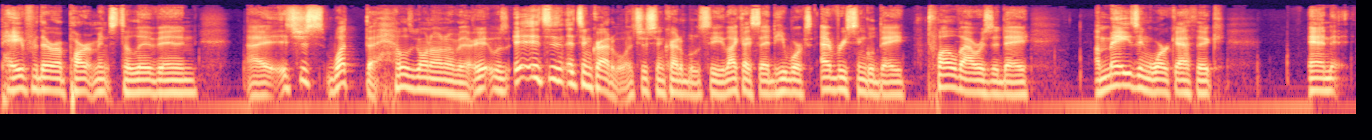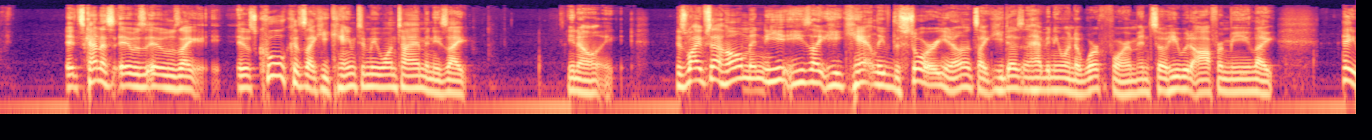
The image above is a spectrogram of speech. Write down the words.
pay for their apartments to live in. Uh, it's just what the hell is going on over there. It was it, it's it's incredible. It's just incredible to see. Like I said, he works every single day, 12 hours a day. Amazing work ethic. And it's kind of it was it was like it was cool cuz like he came to me one time and he's like you know, his wife's at home and he, he's like he can't leave the store you know it's like he doesn't have anyone to work for him and so he would offer me like hey,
